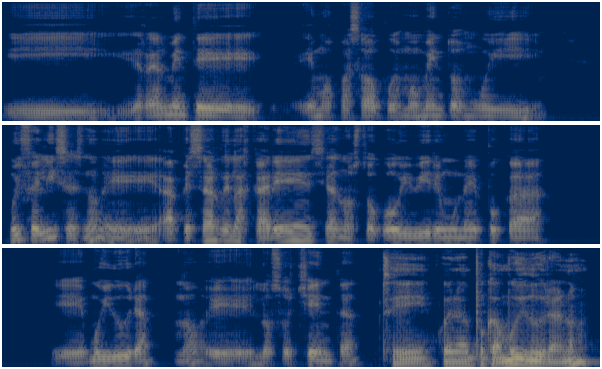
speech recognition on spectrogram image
Y realmente hemos pasado pues momentos muy, muy felices, ¿no? Eh, a pesar de las carencias, nos tocó vivir en una época eh, muy dura, ¿no? Eh, los 80. Sí, fue una época muy dura, ¿no?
